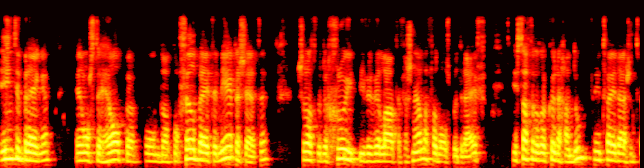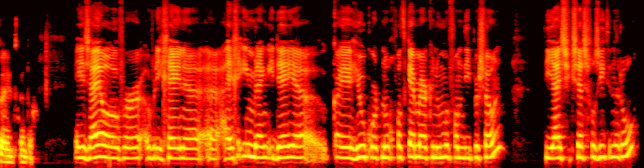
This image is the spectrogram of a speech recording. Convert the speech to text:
in te brengen. En ons te helpen om dat nog veel beter neer te zetten. Zodat we de groei die we willen laten versnellen van ons bedrijf, is dat we dat ook kunnen gaan doen in 2022. En je zei al over, over diegene, uh, eigen inbreng, ideeën. Kan je heel kort nog wat kenmerken noemen van die persoon die jij succesvol ziet in de rol?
